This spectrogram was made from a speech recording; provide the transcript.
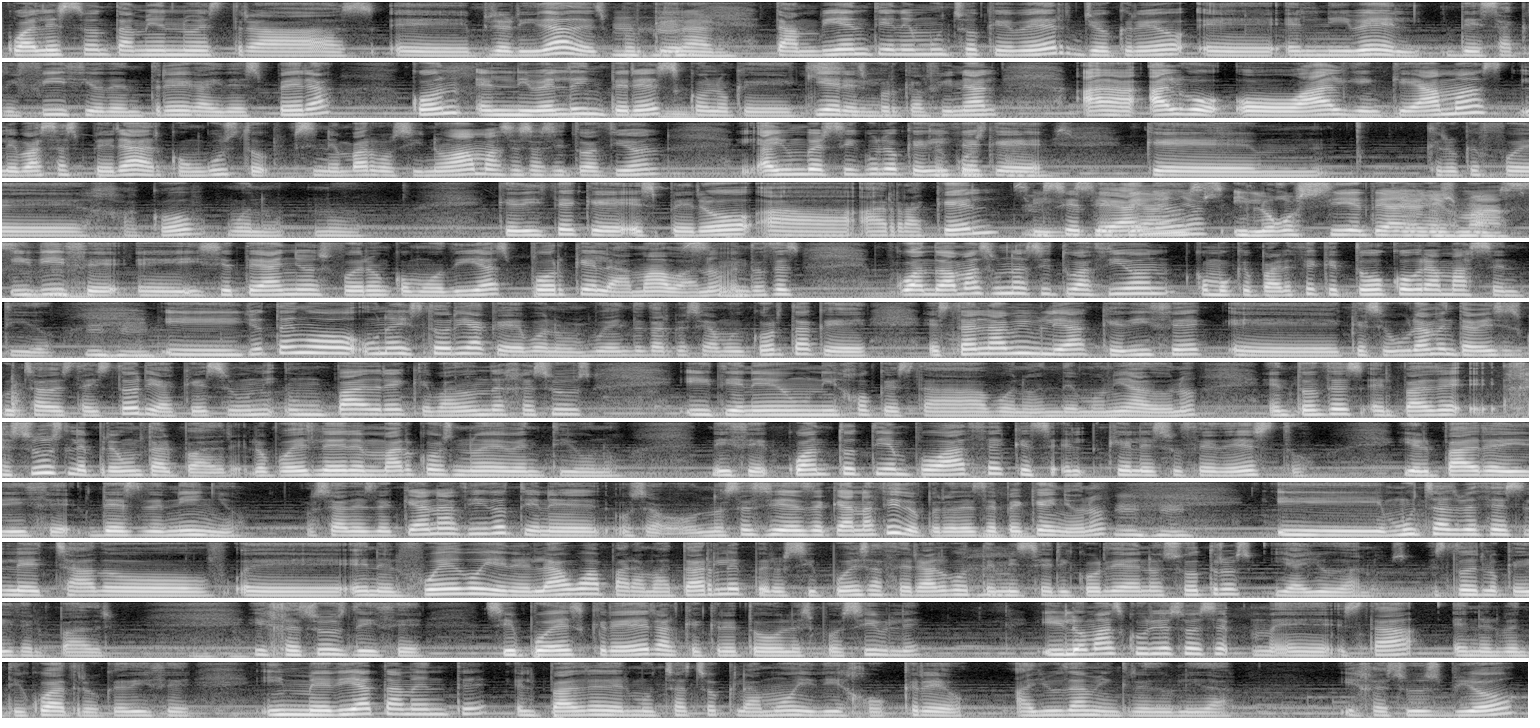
cuáles son también nuestras eh, prioridades, porque Claro. también tiene mucho que ver, yo creo, eh, el nivel de sacrificio, de entrega y de espera con el nivel de interés con lo que quieres, Sí. porque al final a algo o a alguien que amas le vas a esperar con gusto. Sin embargo, si no amas esa situación, hay un versículo que dice que, que mm, creo que fue Jacob, bueno, no, que dice que esperó a, a Raquel Sí, siete, años, y luego siete años, años más. y dice, eh, y siete años fueron como días porque la amaba, ¿no? Sí. Entonces, cuando amas una situación, como que parece que todo cobra más sentido. Y yo tengo una historia que, bueno, voy a intentar que sea muy corta, que está en la Biblia, que dice eh, que seguramente habéis escuchado esta historia, que es un, un padre que va donde Jesús y tiene un hijo que está, bueno, endemoniado, ¿no? Entonces el padre, eh, Jesús le pregunta al padre, lo podéis leer en Marcos 9:21, dice, ¿cuánto tiempo hace que, se- que le sucede esto? Y el padre dice, desde niño. O sea, desde que ha nacido tiene, o sea, no sé si desde que ha nacido, pero desde pequeño, ¿no? Y muchas veces le he echado eh, en el fuego y en el agua para matarle, pero si puedes hacer algo, ten misericordia de nosotros y ayúdanos. Esto es lo que dice el Padre. Y Jesús dice, si puedes creer, al que cree todo le es posible. Y lo más curioso es, eh, está en el 24, que dice, inmediatamente el padre del muchacho clamó y dijo, creo, ayuda a mi incredulidad. Y Jesús vio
